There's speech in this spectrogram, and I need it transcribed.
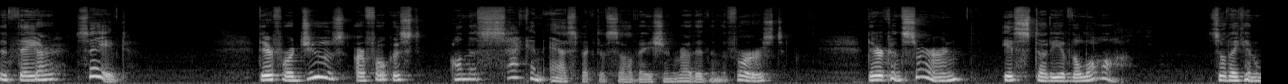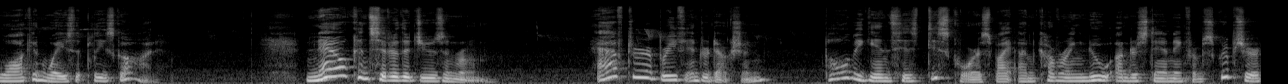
that they are saved. Therefore, Jews are focused on the second aspect of salvation rather than the first. Their concern is study of the law, so they can walk in ways that please God. Now consider the Jews in Rome. After a brief introduction, Paul begins his discourse by uncovering new understanding from Scripture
